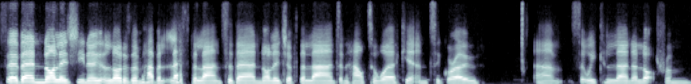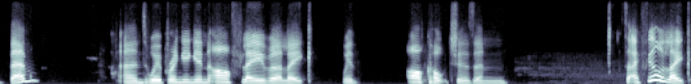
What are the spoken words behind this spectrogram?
so their knowledge, you know, a lot of them haven't left the land. So their knowledge of the land and how to work it and to grow. Um, so we can learn a lot from them. And we're bringing in our flavor, like with our cultures and so I feel like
